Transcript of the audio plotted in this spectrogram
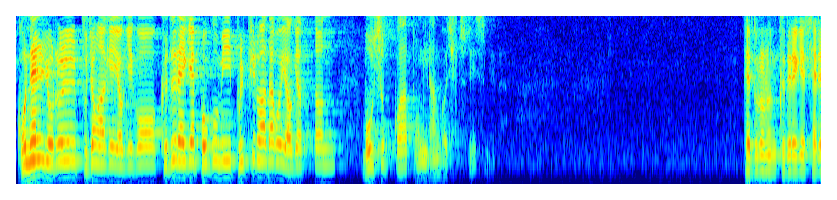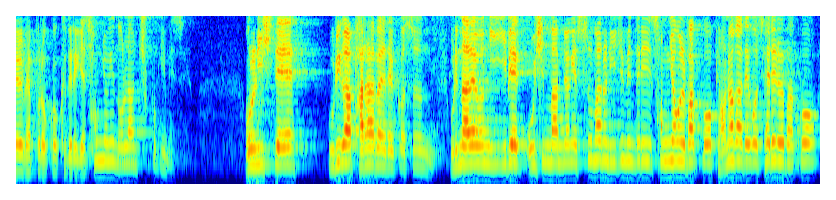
고넬료를 부정하게 여기고 그들에게 복음이 불필요하다고 여겼던 모습과 동일한 것일 수도 있습니다. 베드로는 그들에게 세례를 베풀었고 그들에게 성령의 놀라운 축복이 임했어요. 오늘 이 시대에 우리가 바라봐야 될 것은 우리나라에 온 250만 명의 수많은 이주민들이 성령을 받고 변화가 되고 세례를 받고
